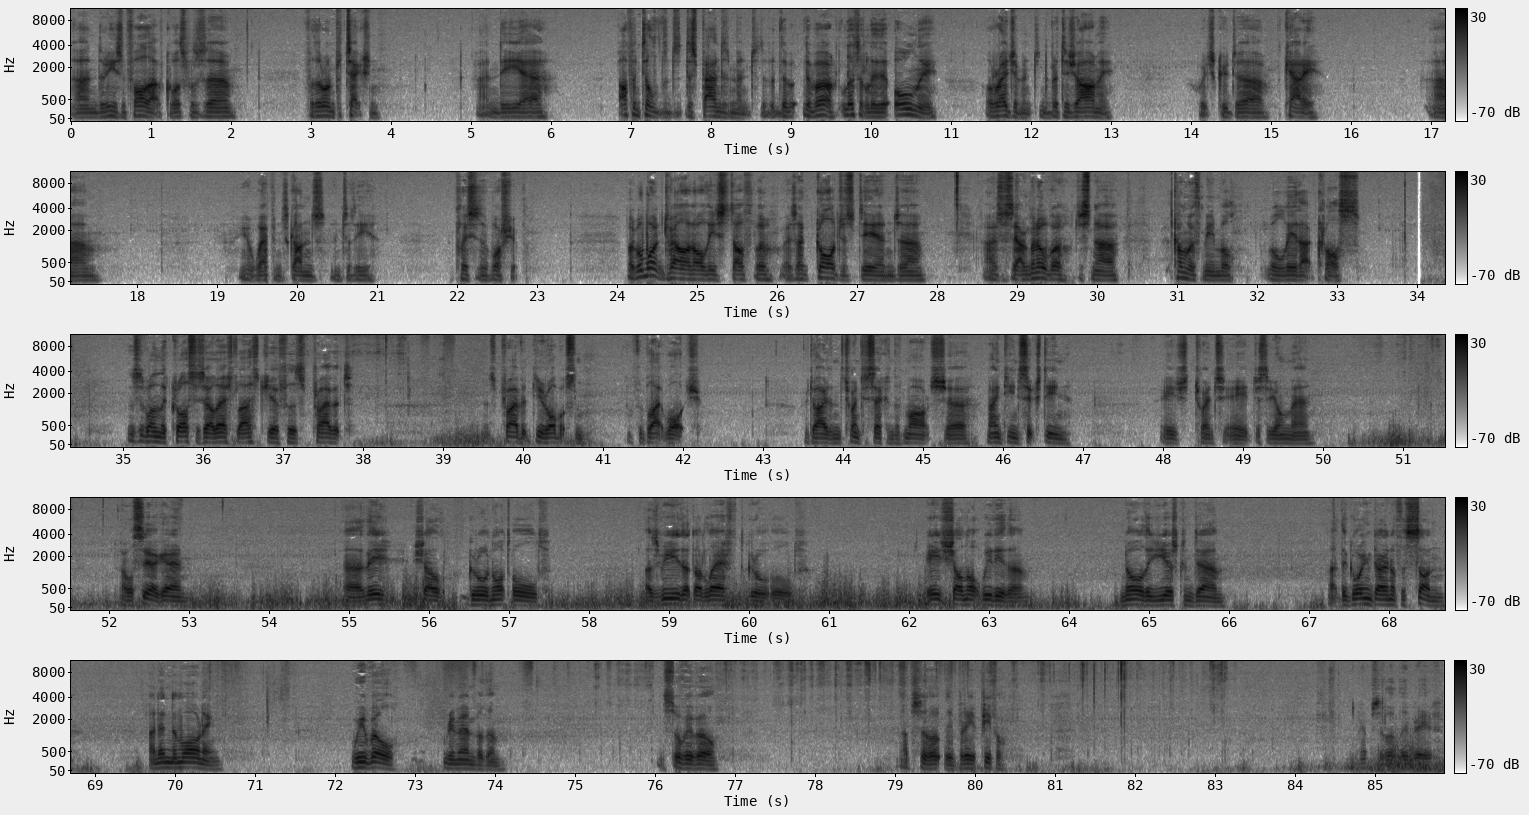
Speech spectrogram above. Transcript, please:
And the reason for that, of course, was uh, for their own protection. And the uh, up until the disbandment, they were literally the only regiment in the British Army which could uh, carry um, you know, weapons, guns into the places of worship. But we won't dwell on all these stuff. It's a gorgeous day, and uh, as I say, I'm going over just now. Come with me, and we'll we'll lay that cross. This is one of the crosses I left last year for this private, this private D. Robertson of the Black Watch, who died on the 22nd of March, uh, 1916, aged 28, just a young man. I will say again, uh, they shall grow not old, as we that are left grow old. Age shall not weary them, nor the years condemn. At the going down of the sun and in the morning, we will remember them. And so we will. Absolutely brave people. Absolutely brave.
